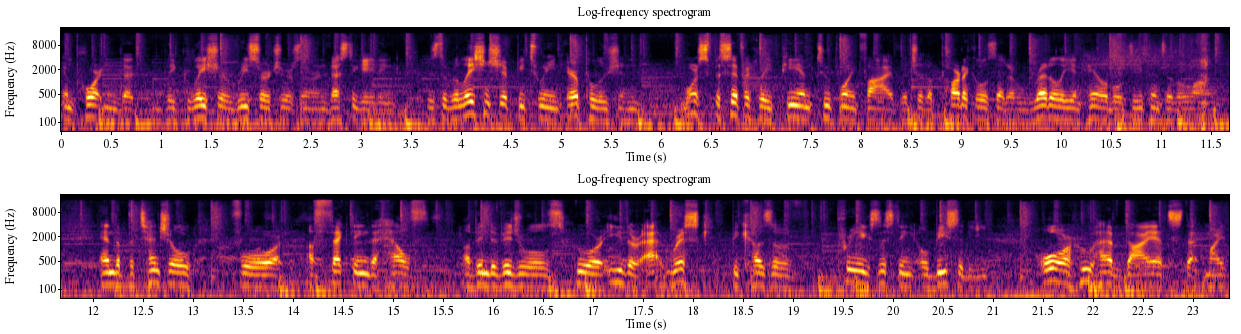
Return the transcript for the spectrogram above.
important that the glacier researchers are investigating is the relationship between air pollution, more specifically PM 2.5, which are the particles that are readily inhalable deep into the lung, and the potential for affecting the health of individuals who are either at risk because of pre-existing obesity or who have diets that might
